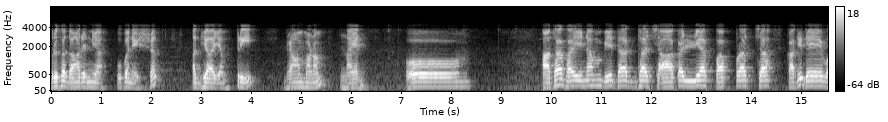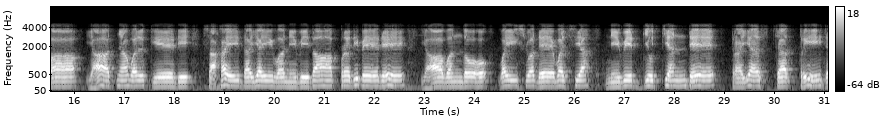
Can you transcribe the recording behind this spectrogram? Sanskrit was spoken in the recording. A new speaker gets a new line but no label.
बृहदारण्य उपनिषत् अध्यायं त्रि ब्राह्मणं नयन्। ओ अध हैनं विदग्धशाकल्यः पप्रच्छ कदिदेवा याज्ञवल्क्येदि सहैदयैव निविदा प्रतिपेदे यावन्दो वैश्वदेवस्य निविद्युच्यन्ते त्रयश्चत्री च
